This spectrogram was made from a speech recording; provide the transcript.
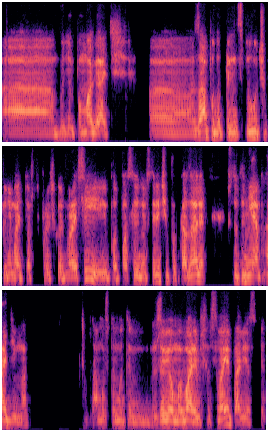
э, будем помогать э, Западу, в принципе, лучше понимать то, что происходит в России, и под последней встречей показали, что это необходимо, потому что мы-то живем и варимся в своей повестке,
